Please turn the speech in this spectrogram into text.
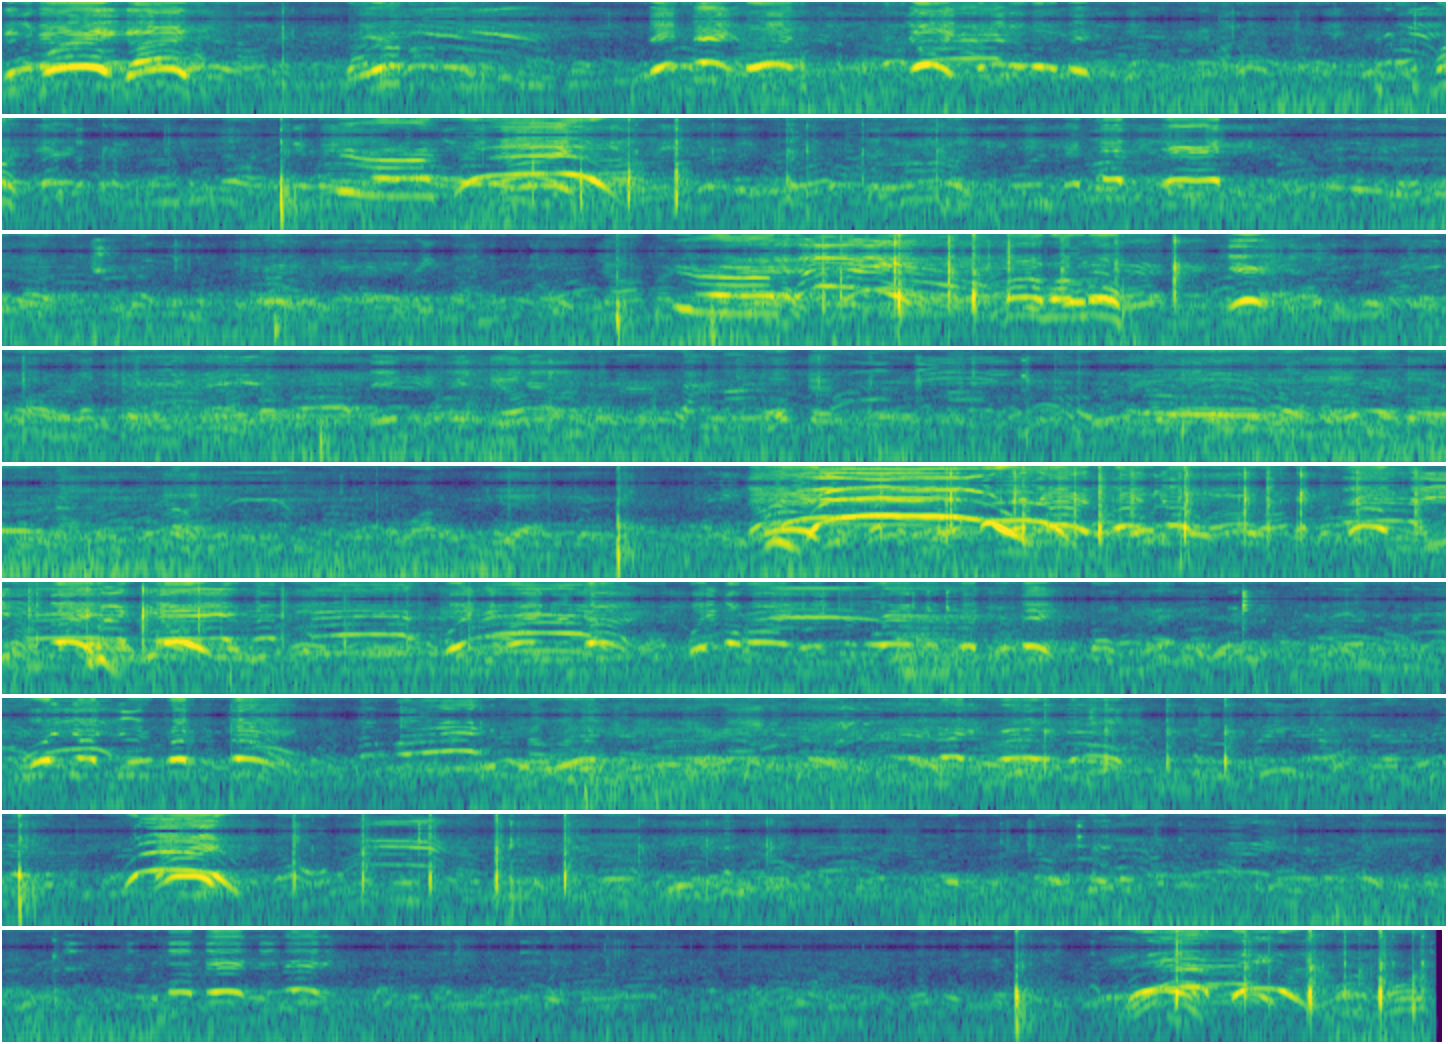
Good play, guys. Same thing, boys. Joey, come in a little bit. Nice.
